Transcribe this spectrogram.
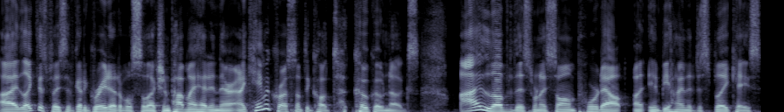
I like this place. They've got a great edible selection. Popped my head in there, and I came across something called t- Cocoa Nugs. I loved this when I saw them poured out uh, in behind the display case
